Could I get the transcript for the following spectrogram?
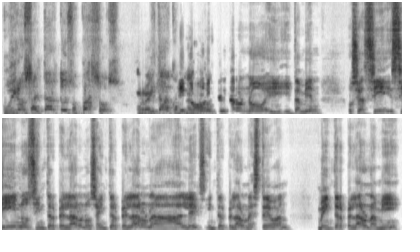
pudieron saltar todos esos pasos. Estaba no, intentaron, no, y, y, también, o sea, sí, sí nos interpelaron, o sea, interpelaron a Alex, interpelaron a Esteban, me interpelaron a mí,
